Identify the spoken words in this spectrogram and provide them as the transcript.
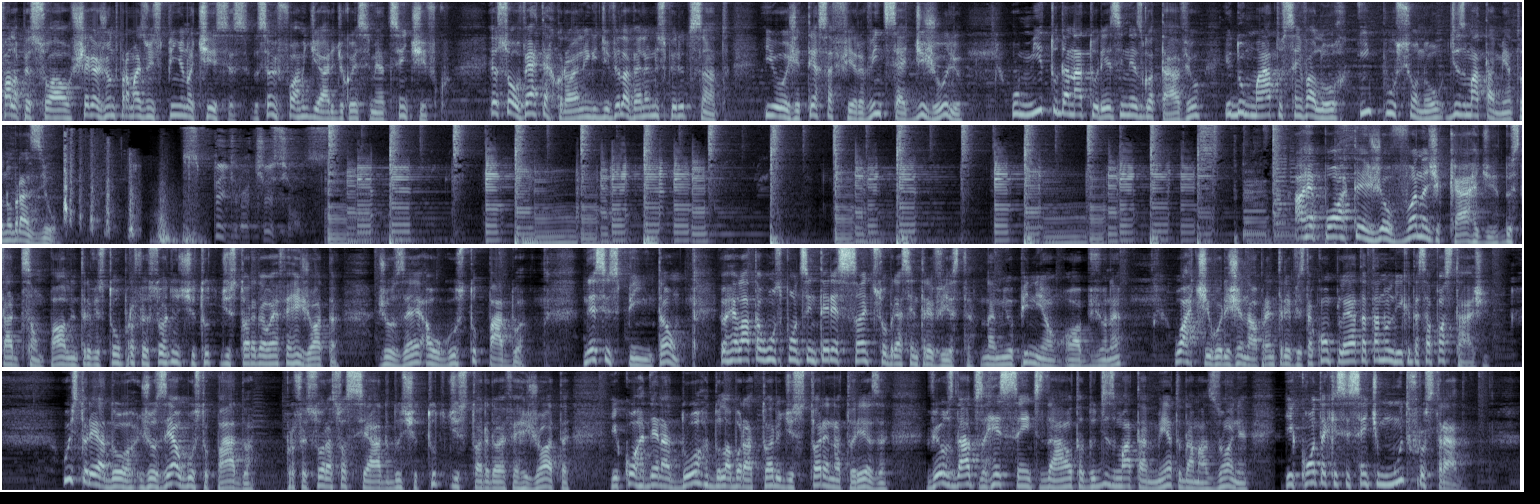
Fala pessoal, chega junto para mais um Spin Notícias, o seu informe diário de conhecimento científico. Eu sou o Werther Kroling de Vila Velha no Espírito Santo e hoje, terça-feira, 27 de julho, o mito da natureza inesgotável e do mato sem valor impulsionou desmatamento no Brasil. Speed Notícias. A repórter Giovana Gicardi, do estado de São Paulo, entrevistou o professor do Instituto de História da UFRJ, José Augusto Pádua. Nesse spin, então, eu relato alguns pontos interessantes sobre essa entrevista, na minha opinião, óbvio, né? O artigo original para a entrevista completa está no link dessa postagem. O historiador José Augusto Pádua professor associado do Instituto de História da UFRJ e coordenador do Laboratório de História e Natureza, vê os dados recentes da alta do desmatamento da Amazônia e conta que se sente muito frustrado.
